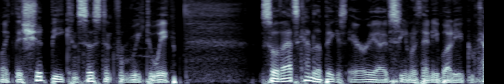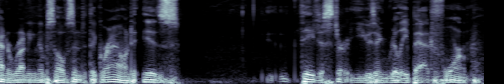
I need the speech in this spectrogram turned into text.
Like they should be consistent from week to week. So that's kind of the biggest area I've seen with anybody kind of running themselves into the ground is they just start using really bad form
